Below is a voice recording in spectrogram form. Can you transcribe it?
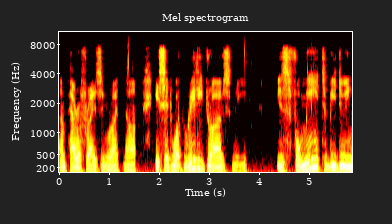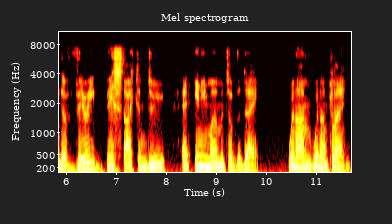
I'm paraphrasing right now. He said, What really drives me is for me to be doing the very best I can do at any moment of the day when I'm when I'm playing.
